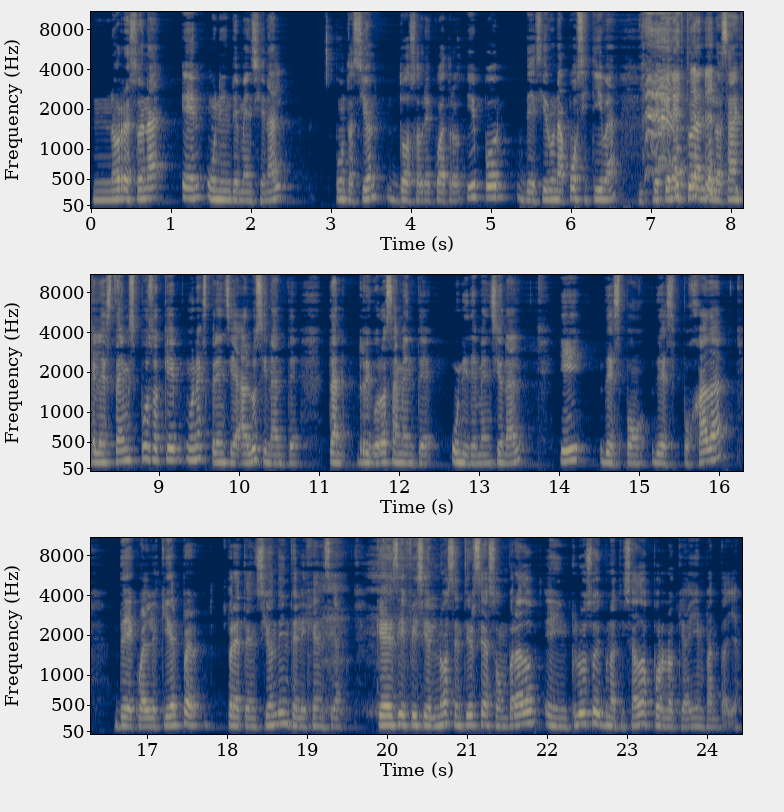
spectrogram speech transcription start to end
no resuena en unidimensional puntuación 2 sobre 4 y por decir una positiva de Kenneth Turan de Los Angeles Times puso que una experiencia alucinante tan rigurosamente unidimensional y despo- despojada de cualquier pretensión de inteligencia que es difícil no sentirse asombrado e incluso hipnotizado por lo que hay en pantalla.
